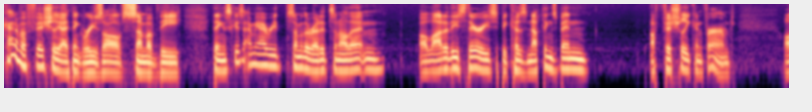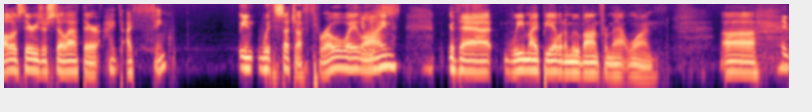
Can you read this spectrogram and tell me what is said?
kind of officially, I think, resolve some of the things. Because I mean, I read some of the Reddits and all that, and a lot of these theories because nothing's been officially confirmed. All those theories are still out there. I I think in with such a throwaway line was- that we might be able to move on from that one. It,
